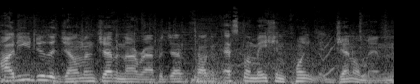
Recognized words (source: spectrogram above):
How do you do the gentleman jab and not rapid jab? Talking exclamation point gentleman.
